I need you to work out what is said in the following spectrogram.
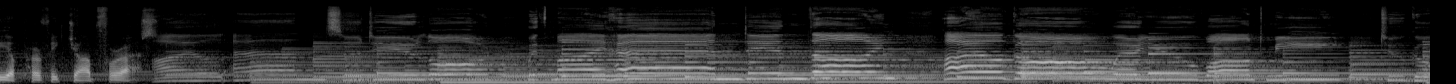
be a perfect job for us. I'll answer, dear Lord, with my hand in thine. I'll go where you want me to go.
